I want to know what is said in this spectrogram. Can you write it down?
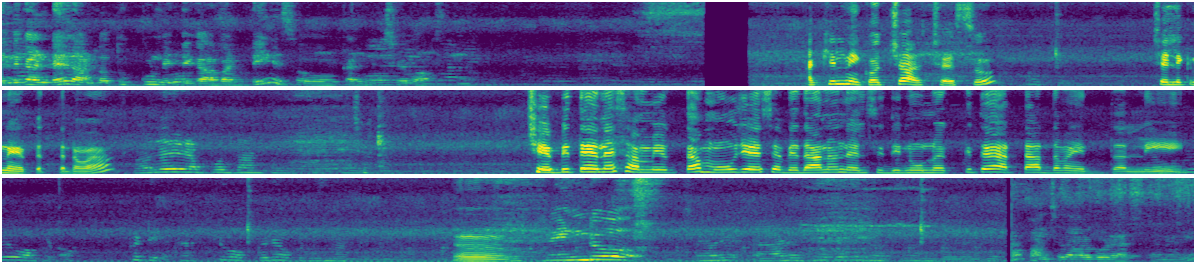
ఎందుకంటే దాంట్లో తుక్కు ఉండిద్ది కాబట్టి సో కరిగించే బాగుంది అఖిల్ నీకు వచ్చా చెస్? చెల్లికి నేర్పిస్తున్నావా? చెబితేనే సంయుక్త మూవ్ చేసే విధానం తెలిసింది నువ్వు నొక్కితే అట్ట అర్థమైంది తల్లి. ఒకటి కరెక్ట్ ఒక్కటే ఒకటి ఉందండి. ఆ. రెండు. పంచదార కూడా వేస్తానని.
